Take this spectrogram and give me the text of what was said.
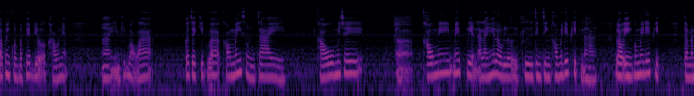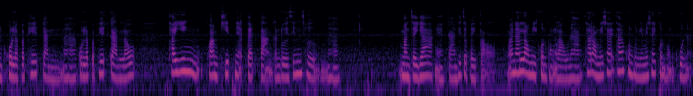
แล้วเป็นคนประเภทเดียวกับเขาเนี่ยออย่างที่บอกว่าก็จะคิดว่าเขาไม่สนใจ เขาไม่ใช่เเขาไม่ไม่เปลี่ยนอะไรให้เราเลย คือจริง ๆ เขาไม่ได้ผิดนะคะ เราเองก็ไม่ได้ผิด แต่มันคนละประเภทกันนะคะ คนละประเภทกันแล้วถ้ายิ่งความคิดเนี่ยแตกต่างกันโดยสิ้นเชิงนะคะ มันจะยากไงการที่จะไปต่อ เพราะนั้นเรามีคนของเรานะคะ ถ้าเราไม่ใช่ถ้าคนคนนี้ไม่ใช่คนของคุณอะ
